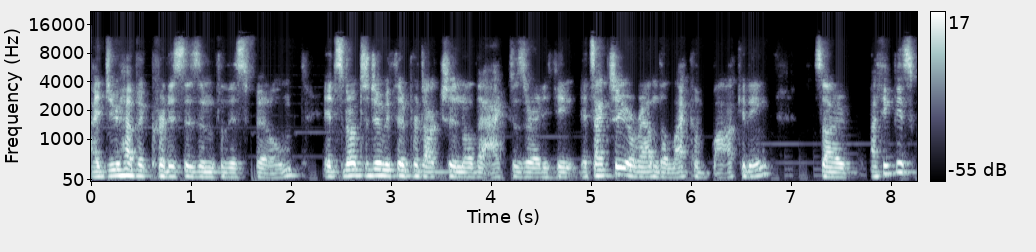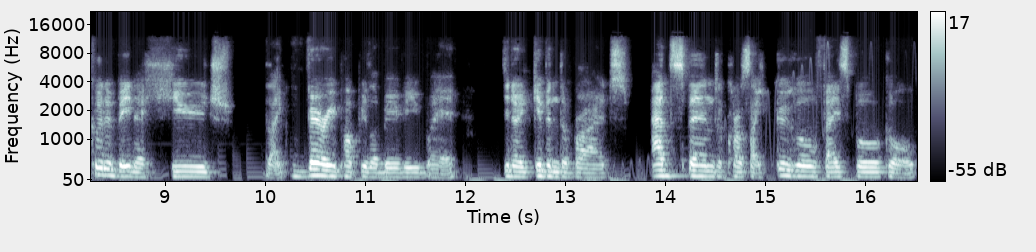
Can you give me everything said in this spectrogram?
I do have a criticism for this film. It's not to do with the production or the actors or anything. It's actually around the lack of marketing. So I think this could have been a huge, like, very popular movie where, you know, given the right ad spend across like Google, Facebook, or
